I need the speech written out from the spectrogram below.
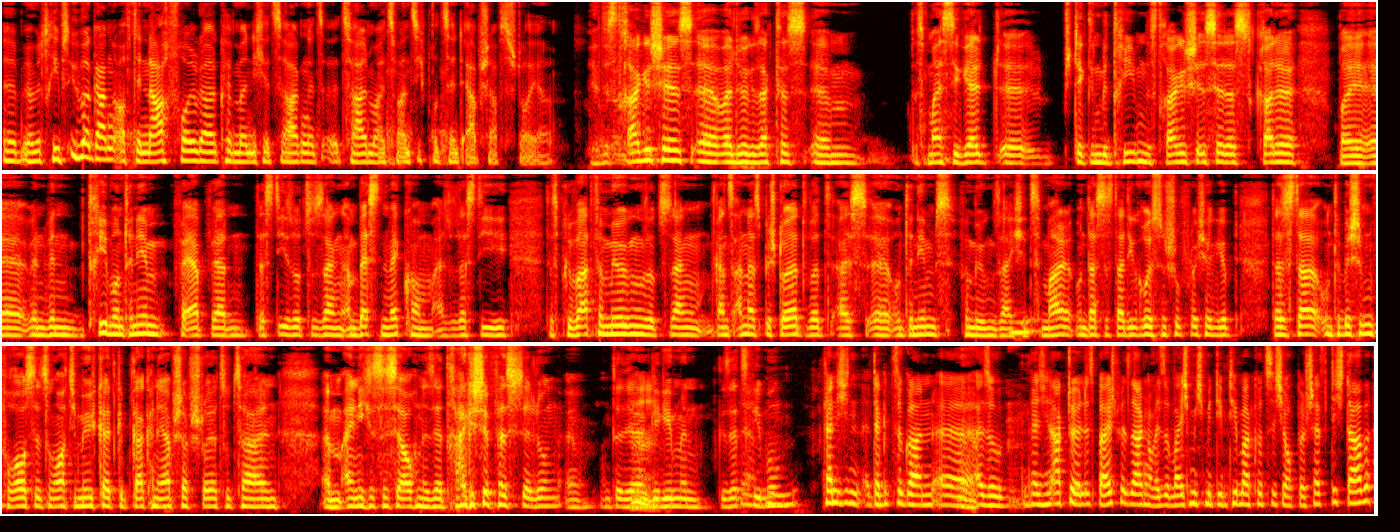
äh, beim Betriebsübergang auf den Nachfolger können wir nicht jetzt sagen, jetzt äh, zahl mal 20 Prozent Erbschaftssteuer. Ja, das Tragische ist, äh, weil du ja gesagt hast, ähm, das meiste Geld äh, steckt in Betrieben. Das Tragische ist ja, dass gerade bei, äh, wenn, wenn Betriebe, Unternehmen vererbt werden, dass die sozusagen am besten wegkommen. Also dass die das Privatvermögen sozusagen ganz anders besteuert wird als äh, Unternehmensvermögen, sage ich mhm. jetzt mal, und dass es da die größten Schlupflöcher gibt, dass es da unter bestimmten Voraussetzungen auch die Möglichkeit gibt, gar keine Erbschaftssteuer zu zahlen. Ähm, eigentlich ist es ja auch eine sehr tragische Feststellung äh, unter der mhm. gegebenen Gesetzgebung. Ja. Kann ich, da gibt's sogar ein, äh, also kann ich ein aktuelles Beispiel sagen, also weil ich mich mit dem Thema kürzlich auch beschäftigt habe.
